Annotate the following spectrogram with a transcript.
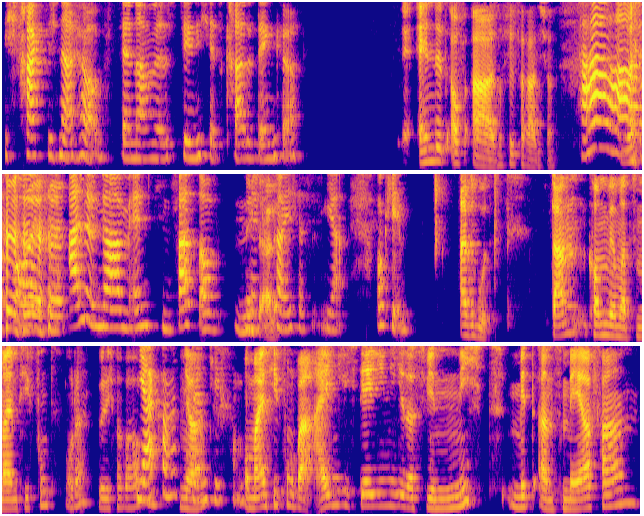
Ich frage dich nachher, ob es der Name ist, den ich jetzt gerade denke. Endet auf A, so viel verrate ich schon. Ha, toll. alle Namen enden fast auf. Nicht das alle. Ich jetzt, ja, okay. Also gut. Dann kommen wir mal zu meinem Tiefpunkt, oder? Würde ich mal behaupten. Ja, kommen wir zu Ja. deinem Tiefpunkt. Und mein Tiefpunkt war eigentlich derjenige, dass wir nicht mit ans Meer fahren,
